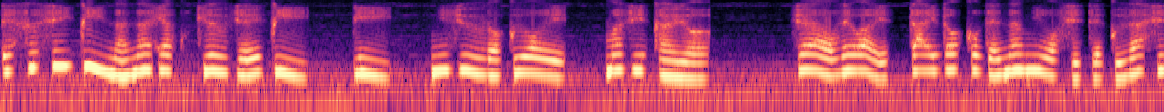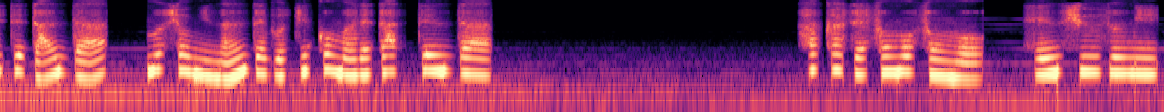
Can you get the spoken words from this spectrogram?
SCP-709JP、B、26おい、マジかよ。じゃあ俺は一体どこで何をして暮らしてたんだ？無所になんでぶち込まれたってんだ？博士そもそも、編集済み、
